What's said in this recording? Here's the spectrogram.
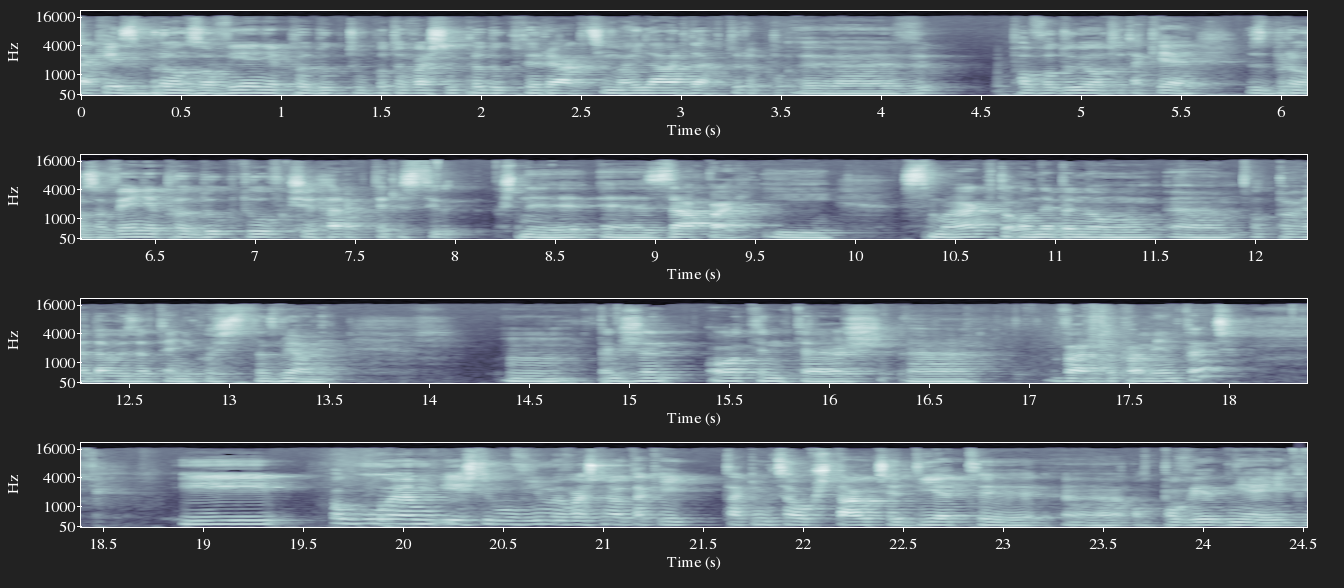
takie zbrązowienie produktów, bo to właśnie produkty reakcji Maillarda, które powodują to takie zbrązowienie produktów, czy charakterystyczny e, zapach i smak, to one będą e, odpowiadały za te niekorzystne zmiany. Mm, także o tym też e, warto pamiętać. I ogółem, jeśli mówimy właśnie o takiej, takim całokształcie diety e, odpowiedniej,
